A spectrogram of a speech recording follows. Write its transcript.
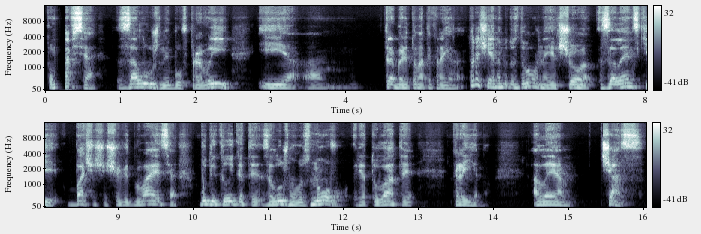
помався, залужний був правий і а, треба рятувати країну. До речі, я не буду здивований, якщо Зеленський, бачачи, що відбувається, буде кликати залужного знову рятувати країну. Але час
